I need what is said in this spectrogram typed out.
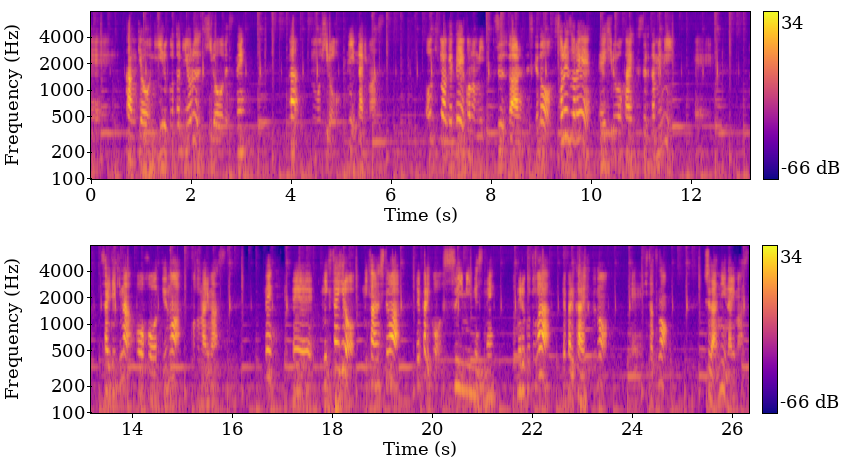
えー、環境にいることによる疲労ですね、が脳疲労になります。大きく分けてこの3つがあるんですけど、それぞれ疲労を回復するために最適な方法っていうのは異なります。で、えー、肉体疲労に関しては、やっぱりこう睡眠ですね。寝ることがやっぱり回復の、えー、一つの手段になります。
